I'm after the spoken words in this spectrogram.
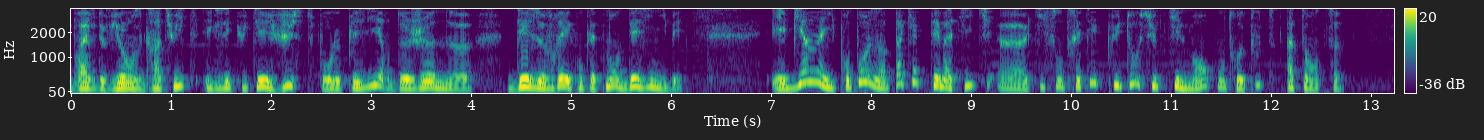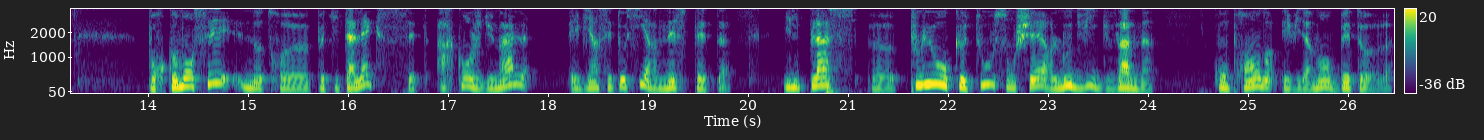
bref, de violences gratuites exécutées juste pour le plaisir de jeunes euh, désœuvrés et complètement désinhibés? Eh bien, il propose un paquet de thématiques euh, qui sont traitées plutôt subtilement contre toute attente. Pour commencer, notre petit Alex, cet archange du mal, eh bien, c'est aussi un esthète. Il place euh, plus haut que tout son cher Ludwig van, comprendre évidemment Beethoven.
